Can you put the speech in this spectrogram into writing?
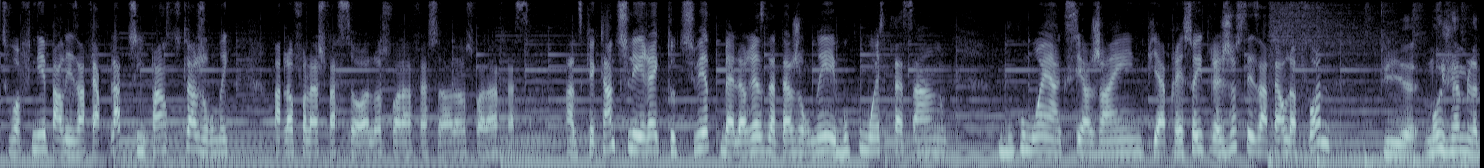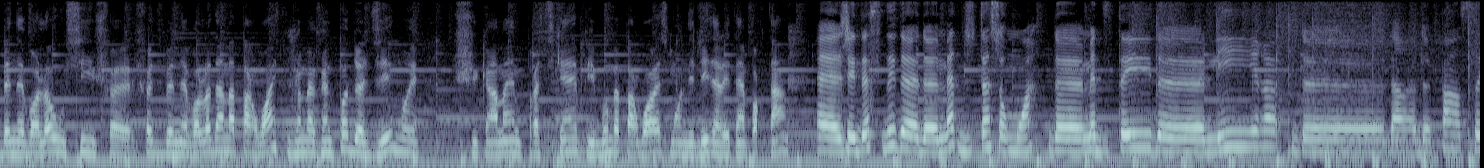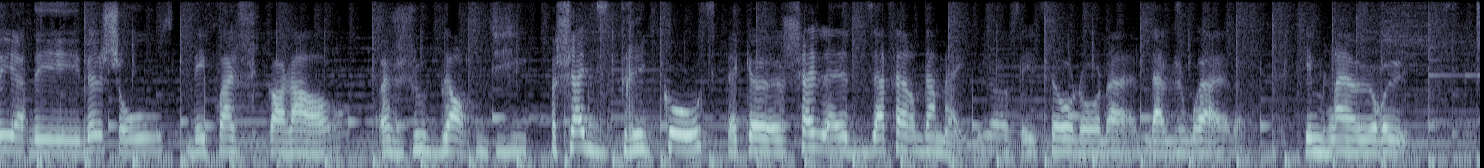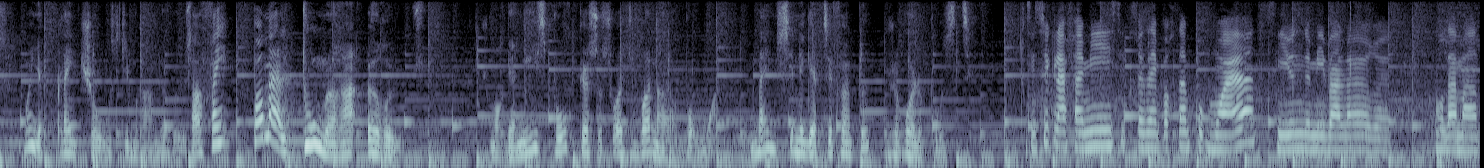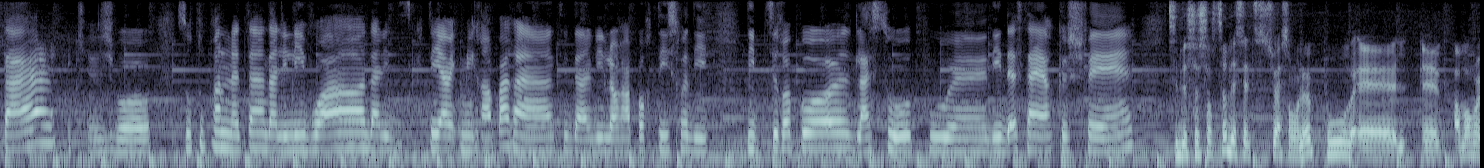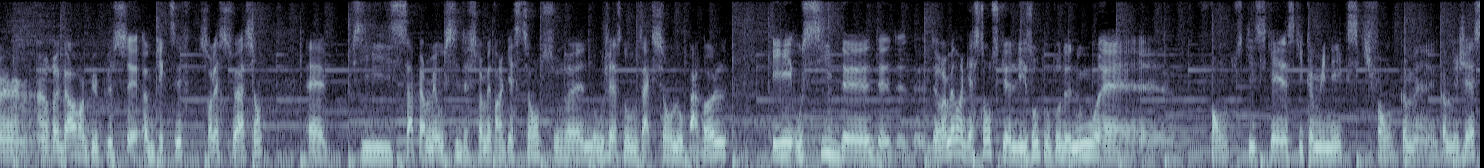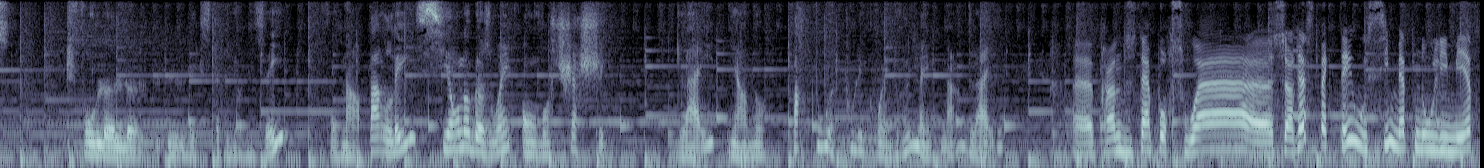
Tu vas finir par les affaires plates, tu y penses toute la journée. Ah là, il fallait que je fasse ça, là, je vais faire ça, là, je vais faire ça. Tandis que quand tu les règles tout de suite, ben, le reste de ta journée est beaucoup moins stressante, beaucoup moins anxiogène. Puis après ça, il te reste juste les affaires le fun. Puis euh, moi, j'aime le bénévolat aussi. Je fais, je fais du bénévolat dans ma paroisse. Je ne crains pas de le dire. Moi, je suis quand même pratiquant. Puis moi, ma paroisse, mon église, elle est importante. Euh, j'ai décidé de, de mettre du temps sur moi, de méditer, de lire, de, de, de penser à des belles choses. Des fois, je colore, je joue de l'ordi, je fais du tricot, fait que je fais des affaires de même. là. C'est ça, là, la, la joie là, qui me rend heureuse. Moi, il y a plein de choses qui me rendent heureuse. Enfin, pas mal tout me rend heureuse. Je m'organise pour que ce soit du bonheur pour moi. Même si c'est négatif un peu, je vois le positif. C'est sûr que la famille, c'est très important pour moi. C'est une de mes valeurs euh, fondamentales. Que je vais surtout prendre le temps d'aller les voir, d'aller discuter avec mes grands-parents, d'aller leur apporter soit des, des petits repas, de la soupe ou euh, des desserts que je fais. c'est de se sortir de cette situation-là pour euh, euh, avoir un, un regard un peu plus objectif sur la situation. Euh, puis ça permet aussi de se remettre en question sur euh, nos gestes, nos actions, nos paroles, et aussi de, de- de- de remettre en question ce que les autres autour de nous euh, font, ce qui, ce qui, ce qui communiquent, ce qu'ils font comme, comme gestes. Puis il faut le- le- l'extérioriser, il faut en parler. Si on a besoin, on va chercher de l'aide. Il y en a partout, à tous les coins de rue maintenant, de l'aide. Euh, prendre du temps pour soi, euh, se respecter aussi, mettre nos limites,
